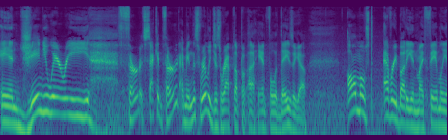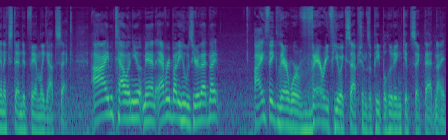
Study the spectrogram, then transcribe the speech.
and January third, second, third. I mean, this really just wrapped up a handful of days ago. Almost everybody in my family and extended family got sick. I'm telling you, man, everybody who was here that night, I think there were very few exceptions of people who didn't get sick that night.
